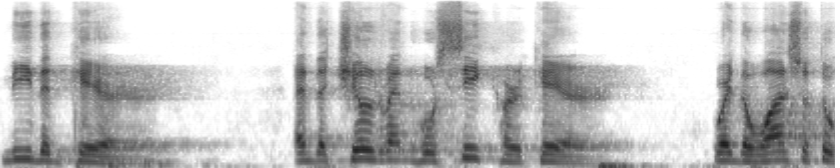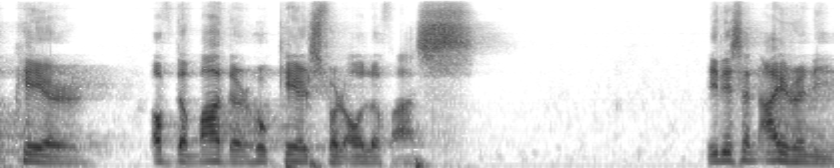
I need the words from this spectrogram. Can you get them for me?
needed care, and the children who seek her care were the ones who took care of the mother who cares for all of us. It is an irony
